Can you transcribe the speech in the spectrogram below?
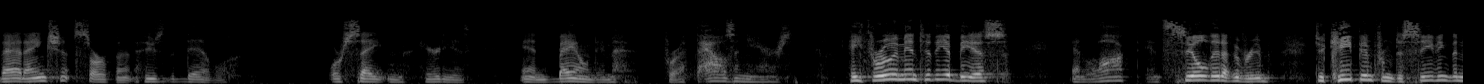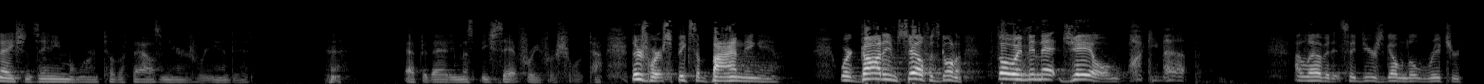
that ancient serpent who's the devil or Satan, here it is, and bound him for a thousand years. He threw him into the abyss and locked and sealed it over him to keep him from deceiving the nations anymore until the thousand years were ended. After that, he must be set free for a short time. There's where it speaks of binding him, where God himself is going to throw him in that jail and lock him up. I love it. It said years ago when little Richard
